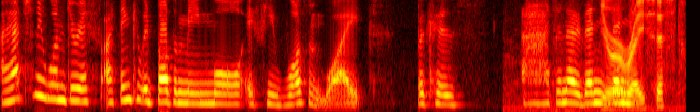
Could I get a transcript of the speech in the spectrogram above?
I actually wonder if I think it would bother me more if he wasn't white because ah, I don't know. Then You're then, a racist.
